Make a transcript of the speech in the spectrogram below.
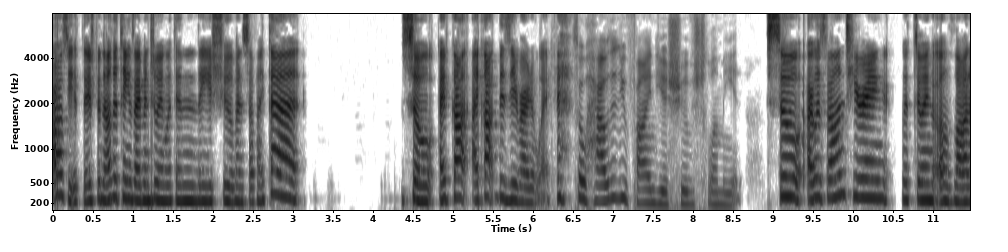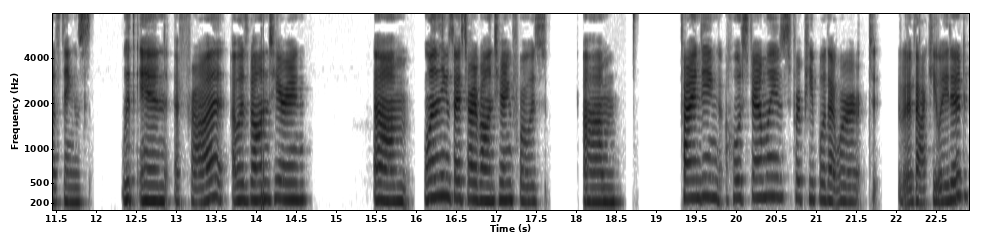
obviously there's been other things I've been doing within the yishuv and stuff like that. So I've got I got busy right away. so how did you find Yishuv Shlomit? So I was volunteering with doing a lot of things within Efrat. I was volunteering. Um, one of the things I started volunteering for was um, finding host families for people that were evacuated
